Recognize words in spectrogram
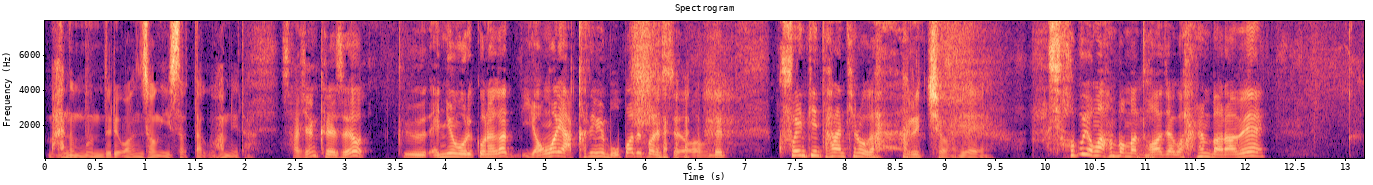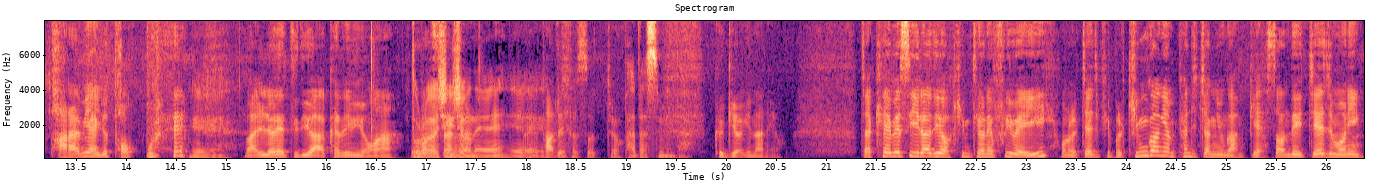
많은 분들의 원성이 있었다고 합니다. 사실은 그래서요. 그 엔니오 모리코네가 영원히 아카데미 못 받을 뻔했어요. 근데 쿠엔틴 타란티노가 그렇죠. 예. 서부 영화 한 번만 더 하자고 하는 바람에 바람이 아니죠 덕분에 예. 말년에 드디어 아카데미 영화 돌아가시기 전에 예. 네, 받으셨었죠. 받았습니다. 그 기억이 나네요. 자, KBS 2라디오 김태훈의 Freeway 오늘 재즈피플 김광현 편집장님과 함께 Sunday Jazz Morning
